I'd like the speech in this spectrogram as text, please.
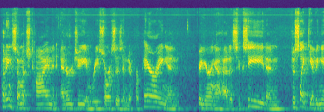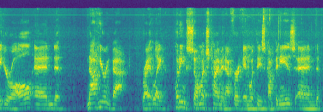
putting so much time and energy and resources into preparing and figuring out how to succeed and just like giving it your all and not hearing back, right? Like putting so much time and effort in with these companies and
